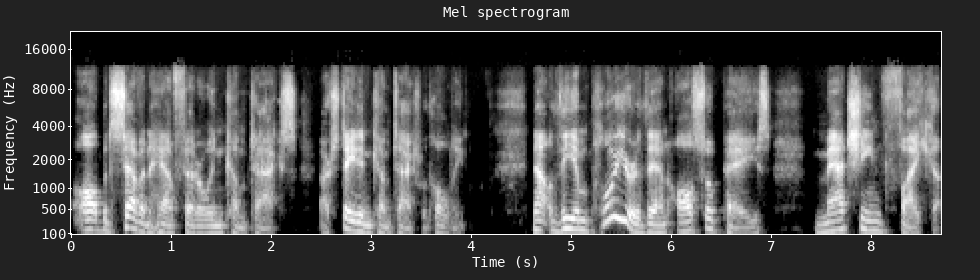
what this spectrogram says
all but seven have federal income tax or state income tax withholding. Now, the employer then also pays matching FICA,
